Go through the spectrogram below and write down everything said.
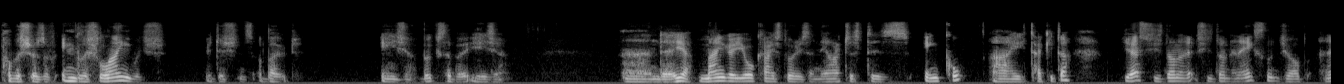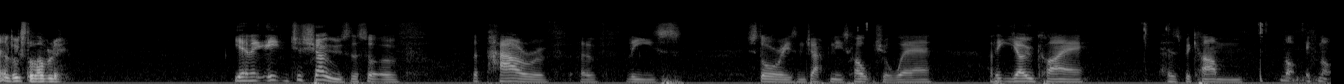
publishers of English language editions about Asia, books about Asia. And uh, yeah, manga yokai stories, and the artist is Inko Ai Takita. Yes, she's done it. She's done an excellent job, and it looks lovely. Yeah, and it, it just shows the sort of the power of of these stories in Japanese culture, where I think yokai has become not, if not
